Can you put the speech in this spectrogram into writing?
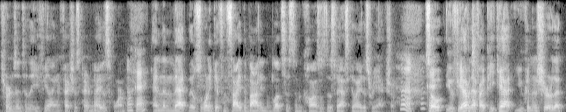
turns into the feline infectious peritonitis form. okay. And then that is when it gets inside the body and the blood system and causes this vasculitis reaction. Huh. Okay. So if you have an FIP cat, you can assure that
